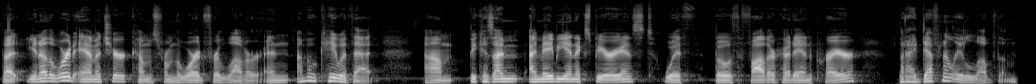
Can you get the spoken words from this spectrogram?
But you know, the word amateur comes from the word for lover, and I'm okay with that um, because I'm I may be inexperienced with both fatherhood and prayer, but I definitely love them.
